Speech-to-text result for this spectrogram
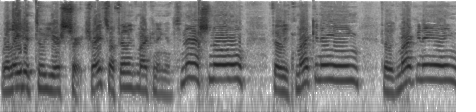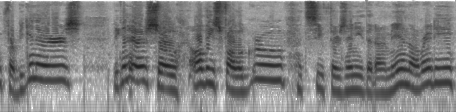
related to your search, right? So affiliate marketing international, affiliate marketing, affiliate marketing for beginners, beginners. So all these follow group. Let's see if there's any that I'm in already.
